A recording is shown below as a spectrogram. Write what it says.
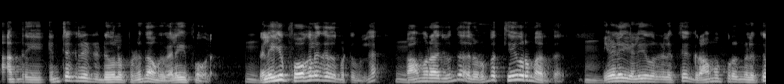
அந்த இன்டகிரேட்டட் டெவலப்மெண்ட் வந்து அவங்க விலகி போகல. விலகி போகலைங்கிறது மட்டும் இல்ல. காமராஜ் வந்து அதுல ரொம்ப தீவிரமா இருந்தார். ஏழை எளியவர்களுக்கு கிராமப்புறங்களுக்கு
